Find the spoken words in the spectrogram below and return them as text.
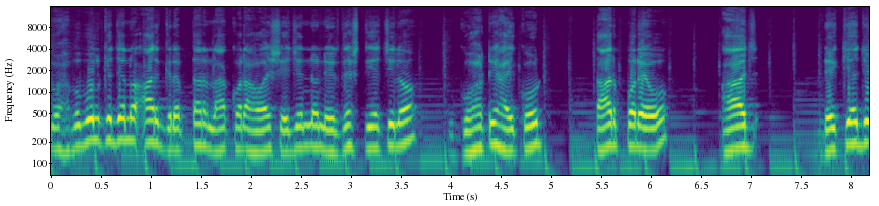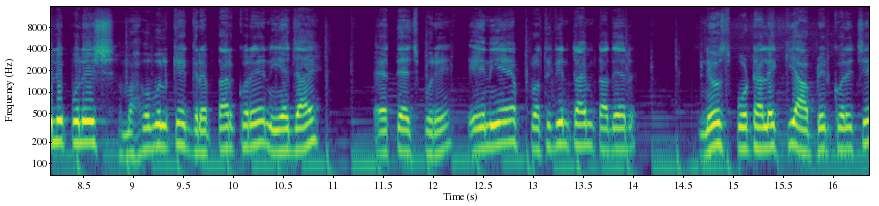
মাহবুবুলকে যেন আর গ্রেপ্তার না করা হয় সেই জন্য নির্দেশ দিয়েছিল গুয়াহাটি হাইকোর্ট। তারপরেও আজ ডেকিয়াজুলি পুলিশ মাহবুবুলকে গ্রেপ্তার করে নিয়ে যায় তেজপুরে। এ নিয়ে প্রতিদিন টাইম তাদের নিউজ পোর্টালে কি আপডেট করেছে,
